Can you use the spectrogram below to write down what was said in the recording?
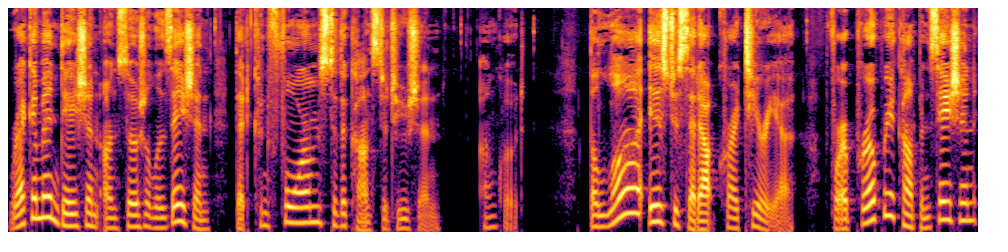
recommendation on socialization that conforms to the Constitution, unquote. The law is to set out criteria for appropriate compensation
